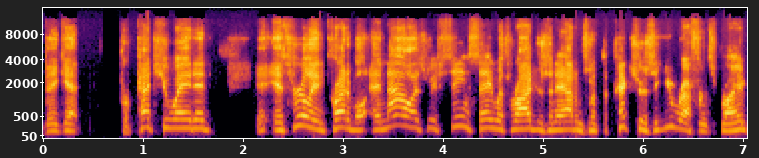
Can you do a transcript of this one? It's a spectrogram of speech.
They get perpetuated it's really incredible. And now, as we've seen, say with Rodgers and Adams, with the pictures that you referenced, Brian,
